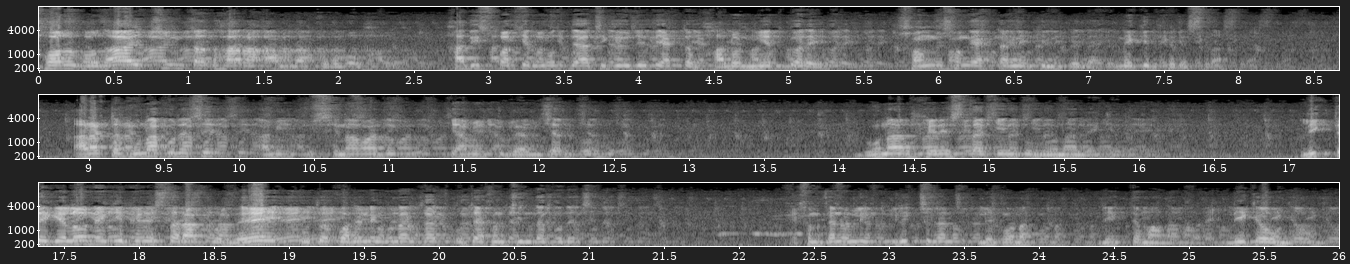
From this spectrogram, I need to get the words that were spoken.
সর্বদাই চিন্তাধারা আমরা করব ভালো। হাদিস পাকের মধ্যে আছে, কেউ যদি একটা ভালো নিয়ত করে, সঙ্গে সঙ্গে একটা নেকি লিখে দেয়, নেকির ফেরেস্তা আর একটা গুণা করেছে, আমি একটু সিনেমা দেখব, কি আমি একটু ব্যবচার করব? গুনার ফেরেস্তা কিন্তু গুণা লেখে দেয় লিখতে গেলেও নাকি ফেরেস্তা রাগ করবে ও তো করেনি গুনার কাজ, ও তো এখন চিন্তা করেছে। এখন কেন লিখ- লিখছো কেন? লিখব না। লিখতে মানা করে, লিখেও না।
